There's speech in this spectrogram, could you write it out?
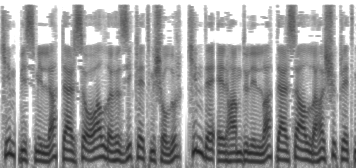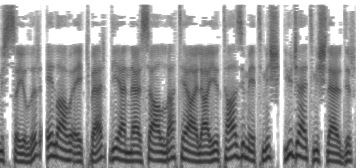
kim, Bismillah, derse o Allah'ı zikretmiş olur, kim de, Elhamdülillah, derse Allah'a şükretmiş sayılır, Elahu Ekber, diyenlerse Allah Teala'yı tazim etmiş, yüceltmişlerdir,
